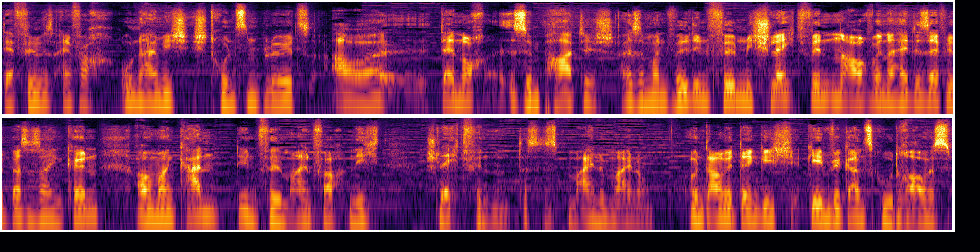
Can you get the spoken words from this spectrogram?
Der Film ist einfach unheimlich strunzenblöd, aber dennoch sympathisch. Also man will den Film nicht schlecht finden, auch wenn er hätte sehr viel besser sein können. Aber man kann den Film einfach nicht schlecht finden. Das ist meine Meinung. Und damit denke ich, gehen wir ganz gut raus.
